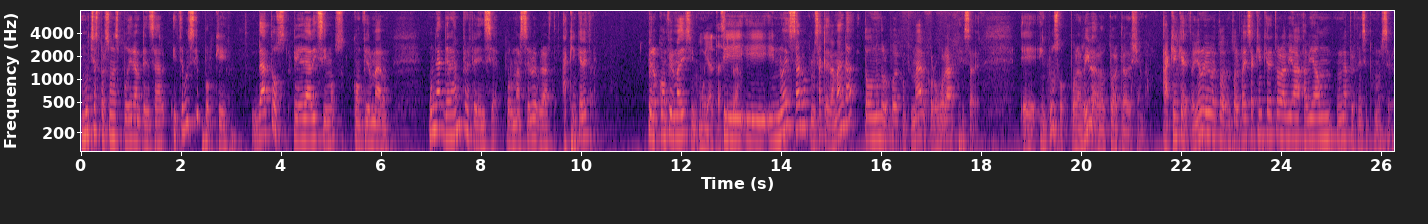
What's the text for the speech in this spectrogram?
muchas personas pudieran pensar. Y te voy a decir por qué. Datos clarísimos confirmaron una gran preferencia por Marcelo Ebrard aquí en Querétaro. Pero confirmadísimo. Muy alta, sí. Y, y, no es algo que me saque de la manga, todo el mundo lo puede confirmar, corroborar y saber. Eh, incluso por arriba de la doctora Claudia Sheinbaum. Aquí en Querétaro, yo no digo en todo, el país, aquí en Querétaro había, había una preferencia por Marcelo.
